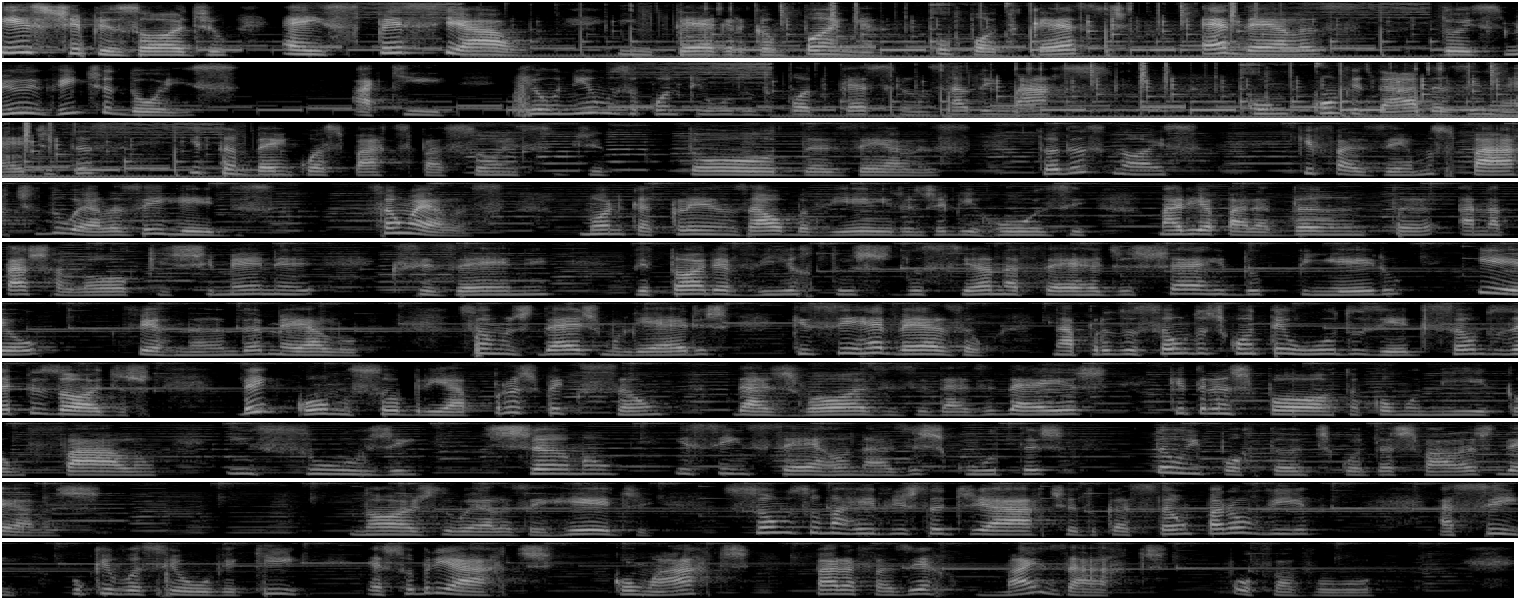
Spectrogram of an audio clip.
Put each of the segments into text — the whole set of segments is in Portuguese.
Este episódio é especial e integra a campanha O Podcast é Delas 2022. Aqui reunimos o conteúdo do podcast lançado em março, com convidadas inéditas e também com as participações de todas elas, todas nós que fazemos parte do Elas em Redes. São elas: Mônica Clens, Alba Vieira, Angeli Rose, Maria Paradanta, a Natasha Locke, Ximene Xizene, Vitória Virtus, Luciana Ferdi, Sherry do Pinheiro e eu, Fernanda Melo. Somos dez mulheres que se revezam na produção dos conteúdos e edição dos episódios, bem como sobre a prospecção das vozes e das ideias que transportam, comunicam, falam, insurgem, chamam e se encerram nas escutas, tão importantes quanto as falas delas. Nós, do Elas em Rede, somos uma revista de arte e educação para ouvir. Assim, o que você ouve aqui é sobre arte, com arte para fazer mais arte, por favor.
